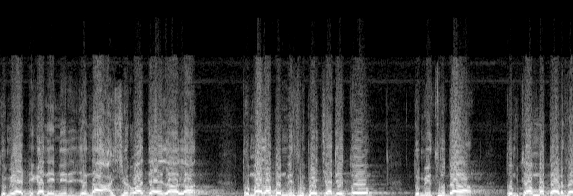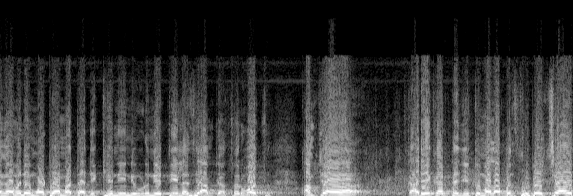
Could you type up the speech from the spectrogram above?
तुम्ही या ठिकाणी निरीजना आशीर्वाद द्यायला आलात. तुम्हाला पण मी शुभेच्छा देतो. तुम्ही सुद्धा तुमच्या मतदारसंघामध्ये मोठ्या मताधिक्याने निवडून येतील असे आमच्या सर्वच आमच्या कार्यकर्त्यांची तुम्हाला पण शुभेच्छा आहेत.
